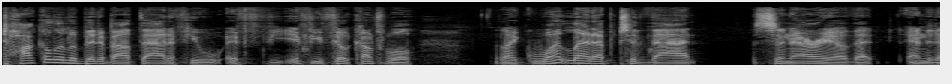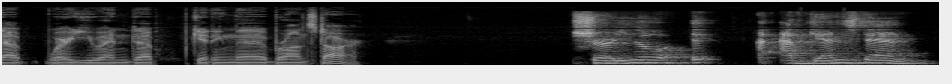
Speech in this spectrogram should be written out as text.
talk a little bit about that if you if if you feel comfortable. Like what led up to that scenario that ended up where you ended up getting the Bronze Star? Sure, you know, it, Afghanistan.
